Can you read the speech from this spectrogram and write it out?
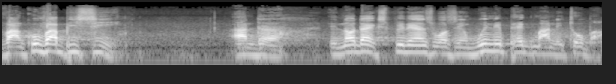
Vancouver, BC. And uh, another experience was in Winnipeg, Manitoba,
